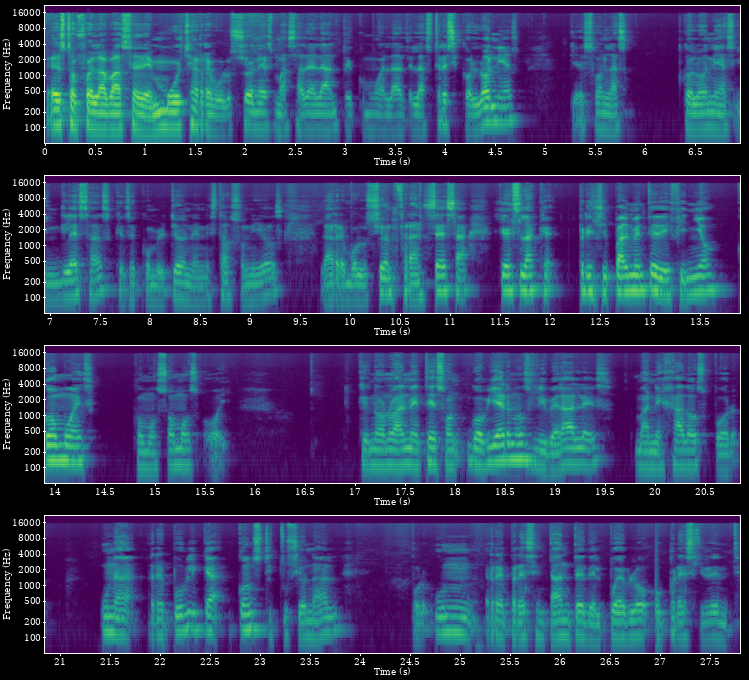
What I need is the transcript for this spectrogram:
Esto fue la base de muchas revoluciones más adelante, como la de las tres colonias, que son las colonias inglesas que se convirtieron en Estados Unidos, la Revolución Francesa, que es la que principalmente definió cómo es como somos hoy que normalmente son gobiernos liberales manejados por una república constitucional, por un representante del pueblo o presidente.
